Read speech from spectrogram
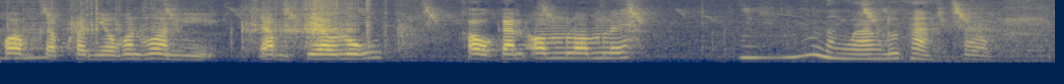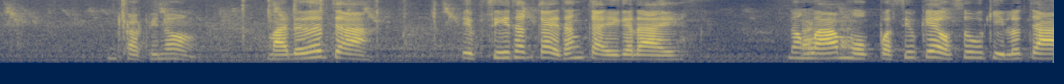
พร้อมกับข้าวเหนียวห้อนๆนี่จำเจียวลงเข้ากันอมล้อมเลยอืมนางวางดูค่ะค่ะค่ะพี่น้อง มาเด้อจ้ะเอฟซีทั้งไก่ทั้งไก่ก็ได้น้องล้าหมกปลาซิวแก้วสู้กินแล้วจ้า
